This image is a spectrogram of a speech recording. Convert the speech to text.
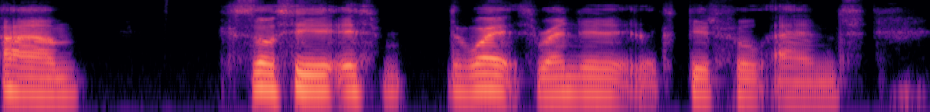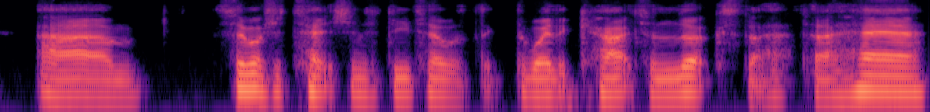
Um, because obviously it's the way it's rendered, it looks beautiful, and um, so much attention to detail with the, the way the character looks. That her hair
